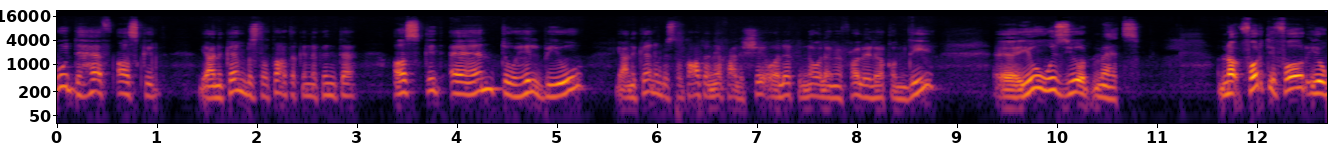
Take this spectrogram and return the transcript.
could have asked يعني كان باستطاعتك إنك أنت asked and to help you. يعني كان باستطاعته أن يفعل الشيء ولكنه لم يفعله لرقم دي you with your maths 44 you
